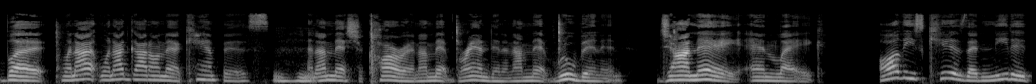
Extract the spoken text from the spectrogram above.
But when I when I got on that campus Mm-hmm. and I met Shakara and I met Brandon and I met Ruben and John A and like all these kids that needed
